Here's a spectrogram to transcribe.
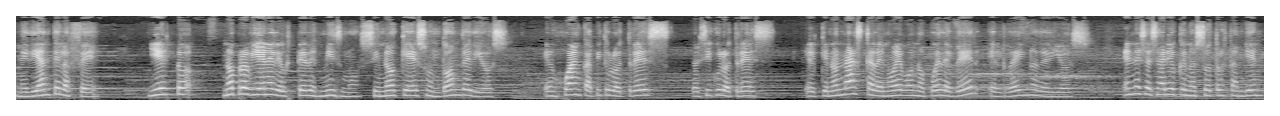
mediante la fe, y esto no proviene de ustedes mismos, sino que es un don de Dios. En Juan capítulo 3, versículo 3, el que no nazca de nuevo no puede ver el reino de Dios. Es necesario que nosotros también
